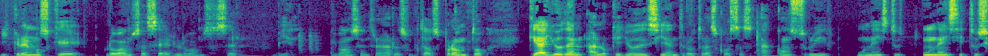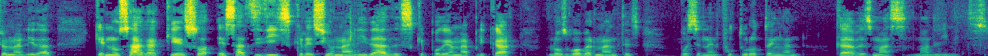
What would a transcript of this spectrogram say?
Y creemos que lo vamos a hacer, lo vamos a hacer bien. Y vamos a entregar resultados pronto que ayuden a lo que yo decía, entre otras cosas, a construir una, una institucionalidad que nos haga que eso, esas discrecionalidades que podían aplicar los gobernantes, pues en el futuro tengan cada vez más, más límites.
